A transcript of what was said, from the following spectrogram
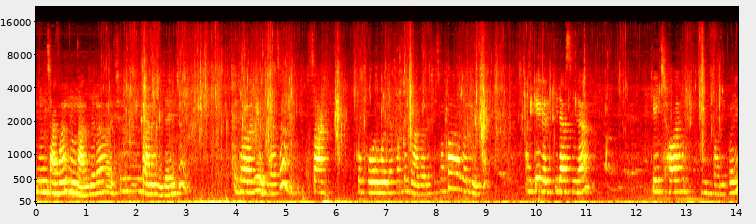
नुन सागमा पनि नुन हालिदिएर एकछिन पानी भिजाइदिन्छु। त्यसो गर्दा के हुन्छ रहेछ सागको फोहोर मैला सबै जाँदो रहेछ सफा पनि हुन्छ। अनि केही गरी किरा सिरा केही छ भने पनि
